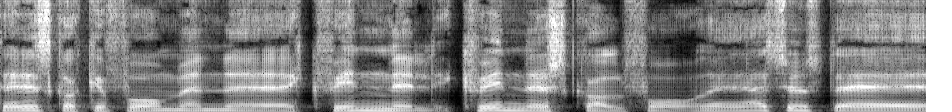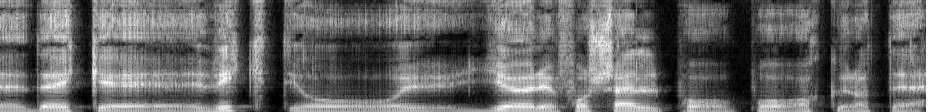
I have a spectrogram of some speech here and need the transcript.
dere skal ikke få, men kvinner, kvinner skal få. Jeg syns det, det, er ikke riktig å gjøre forskjell på, på, akkurat det.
